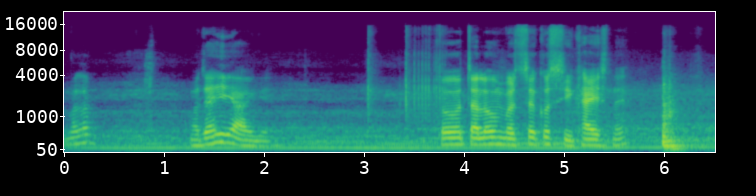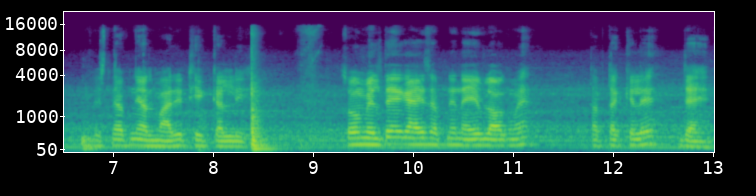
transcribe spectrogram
मतलब मज़ा ही आ गया। तो चलो मुझसे कुछ सीखा है इसने। इसने अपनी अलमारी ठीक कर ली। सो मिलते हैं गाइस अपने नए ब्लॉग में। तब तक के लिए जय हिंद।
